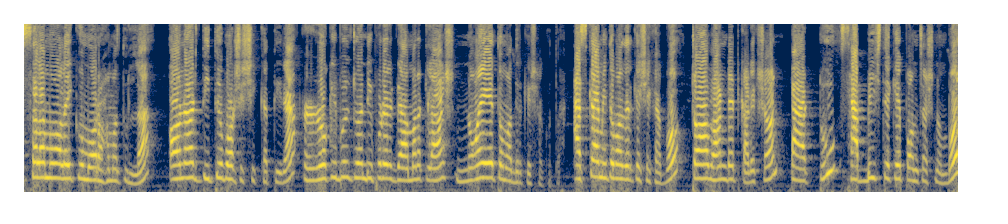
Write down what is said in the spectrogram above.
আসসালামু আলাইকুম রহমতুল্লাহ। অনার দ্বিতীয় বর্ষের শিক্ষার্থীরা, রকিবুল টোয়েন্টি ফোরের গ্রামার ক্লাস নয়ে তোমাদেরকে স্বাগত। আজকে আমি তোমাদেরকে শেখাবো top hundred correction, part two, ছাব্বিশ থেকে পঞ্চাশ নম্বর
